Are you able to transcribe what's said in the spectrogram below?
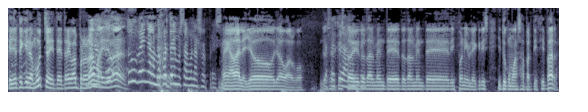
Que yo te quiero mucho y te traigo al programa Bueno, y tú, demás. tú a lo mejor tenemos alguna sorpresa. Venga, vale, yo, yo hago algo. Yo sé que estoy totalmente, totalmente disponible, Cris. ¿Y tú cómo vas a participar?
